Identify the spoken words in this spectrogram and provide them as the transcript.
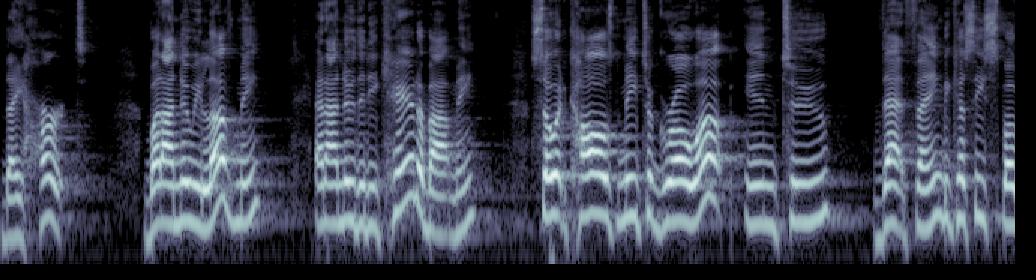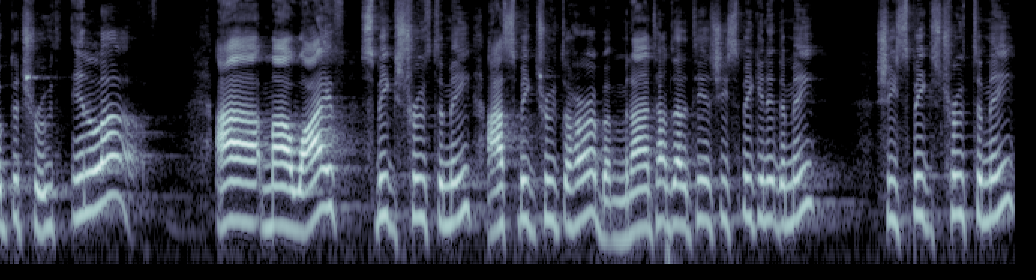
They hurt. But I knew he loved me and I knew that he cared about me. So it caused me to grow up into that thing because he spoke the truth in love. I, my wife speaks truth to me. I speak truth to her, but nine times out of ten, she's speaking it to me. She speaks truth to me,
